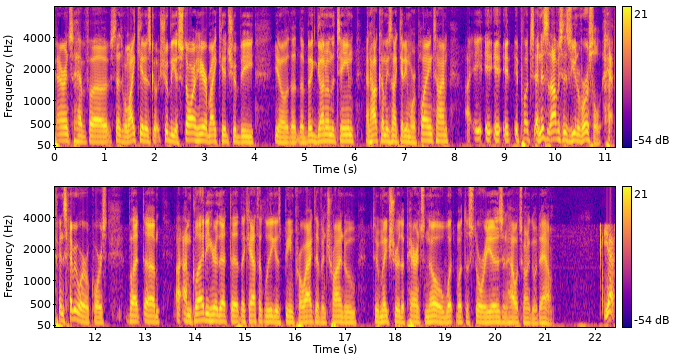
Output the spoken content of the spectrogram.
parents have uh, sense, well, my kid is go- should be a star here. My kid should be, you know, the the big gun on the team. And how come he's not getting more playing time? It, it, it, it puts, and this is obviously this is universal. Happens everywhere, of course. But um, I, am glad to hear that the, the Catholic League is being proactive and trying to to make sure the parents know what, what the story is and how it's going to go down. Yes.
